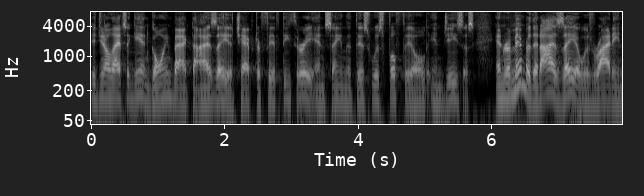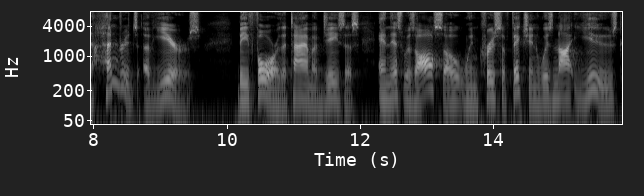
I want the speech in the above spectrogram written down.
Did you know that's again going back to Isaiah chapter 53 and saying that this was fulfilled in Jesus? And remember that Isaiah was writing hundreds of years before the time of Jesus, and this was also when crucifixion was not used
